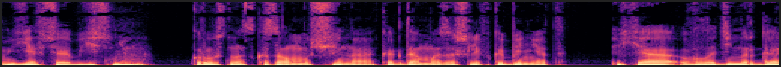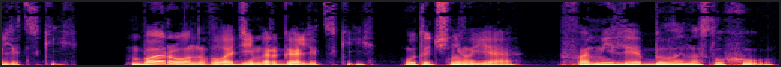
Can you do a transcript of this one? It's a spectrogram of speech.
«Я все объясню», — грустно сказал мужчина, когда мы зашли в кабинет. «Я Владимир Галицкий». «Барон Владимир Галицкий», — уточнил я. Фамилия была на слуху.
